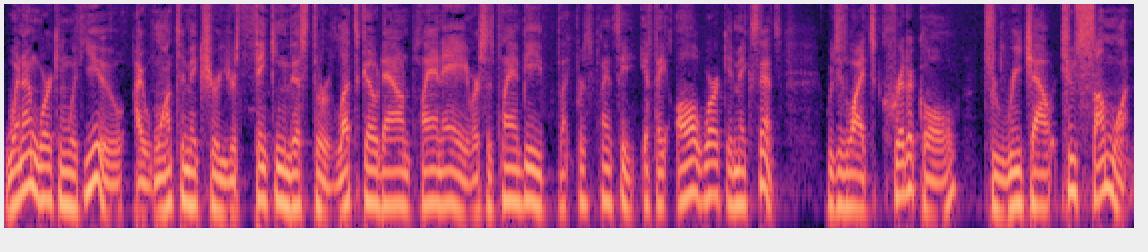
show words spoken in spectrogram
when I'm working with you, I want to make sure you're thinking this through. Let's go down plan A versus plan B versus plan C. If they all work, it makes sense, which is why it's critical to reach out to someone.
